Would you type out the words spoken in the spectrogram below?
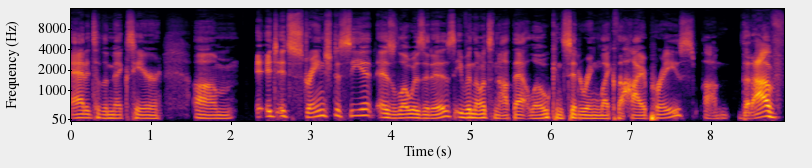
added to the mix here. Um it, it's strange to see it as low as it is, even though it's not that low, considering like the high praise um, that I've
